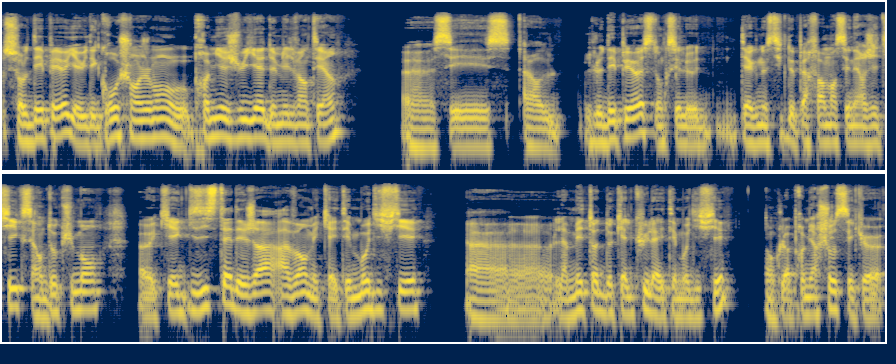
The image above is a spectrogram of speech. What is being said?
sur le DPE, il y a eu des gros changements au 1er juillet 2021. Euh, c'est alors le DPE, donc c'est le diagnostic de performance énergétique. C'est un document euh, qui existait déjà avant, mais qui a été modifié. Euh, la méthode de calcul a été modifiée. Donc la première chose, c'est que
